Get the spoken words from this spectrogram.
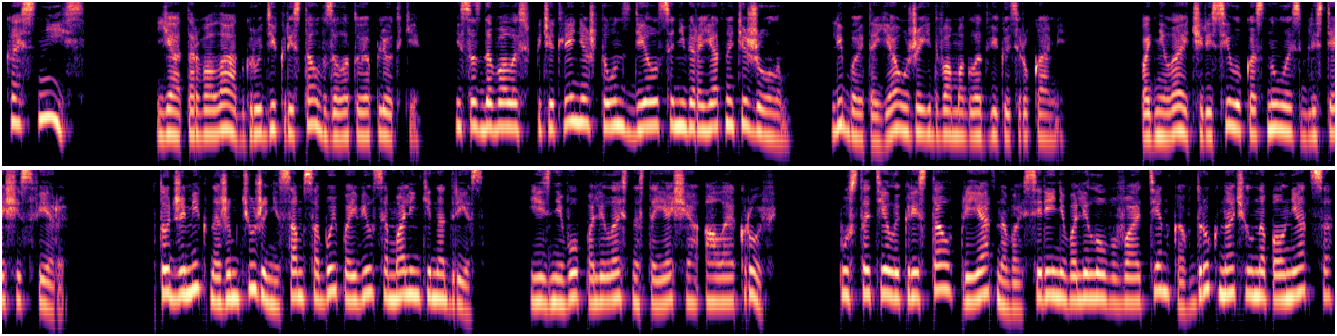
«Коснись!» Я оторвала от груди кристалл в золотой оплетке, и создавалось впечатление, что он сделался невероятно тяжелым, либо это я уже едва могла двигать руками. Подняла и через силу коснулась блестящей сферы. В тот же миг на жемчужине сам собой появился маленький надрез, и из него полилась настоящая алая кровь. Пустотелый кристалл приятного сиренево-лилового оттенка вдруг начал наполняться,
